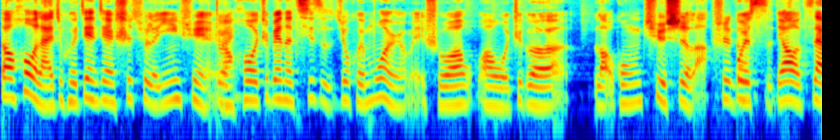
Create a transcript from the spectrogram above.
到后来就会渐渐失去了音讯，然后这边的妻子就会默认为说，哇，我这个老公去世了，是的或者死掉，在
